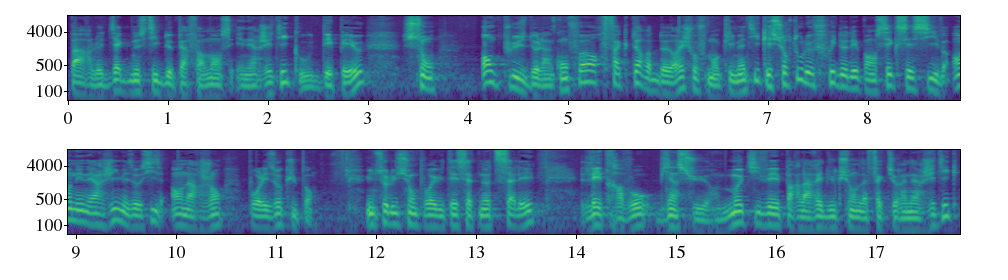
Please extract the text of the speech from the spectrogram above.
par le diagnostic de performance énergétique ou DPE sont en plus de l'inconfort, facteur de réchauffement climatique et surtout le fruit de dépenses excessives en énergie mais aussi en argent pour les occupants. Une solution pour éviter cette note salée Les travaux, bien sûr. Motivé par la réduction de la facture énergétique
